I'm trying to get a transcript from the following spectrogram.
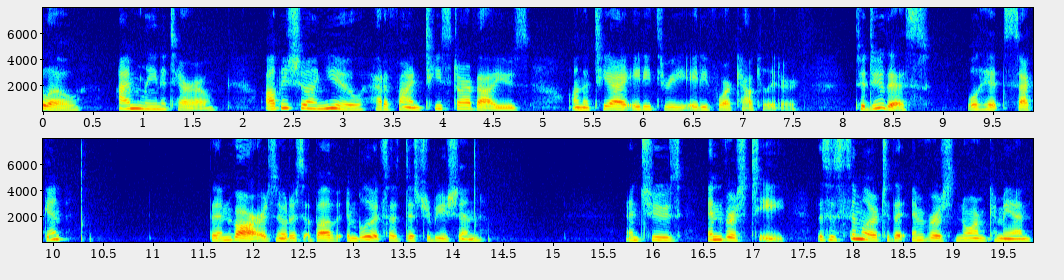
Hello, I'm Lee Natero. I'll be showing you how to find T-star values on the TI-8384 calculator. To do this, we'll hit second, then vars, notice above in blue it says distribution, and choose inverse T. This is similar to the inverse norm command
